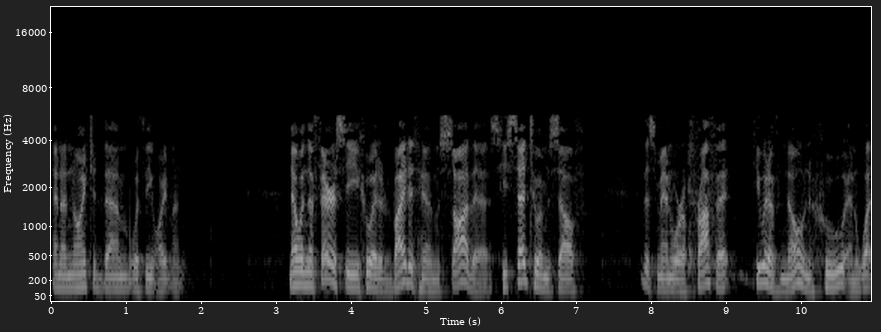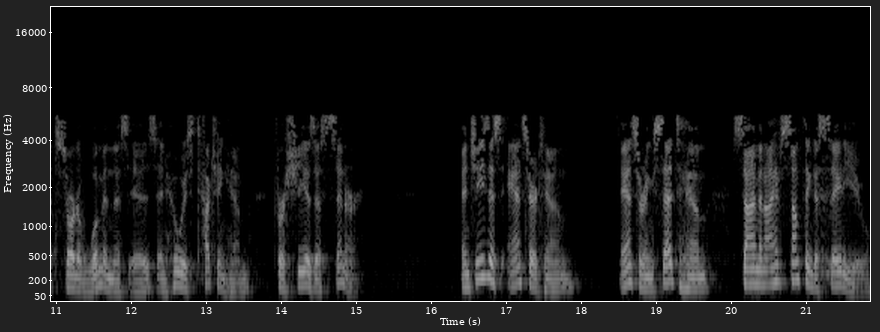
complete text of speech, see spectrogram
and anointed them with the ointment. Now, when the Pharisee who had invited him saw this, he said to himself, If this man were a prophet, he would have known who and what sort of woman this is and who is touching him, for she is a sinner. And Jesus answered him, answering, said to him, Simon, I have something to say to you.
